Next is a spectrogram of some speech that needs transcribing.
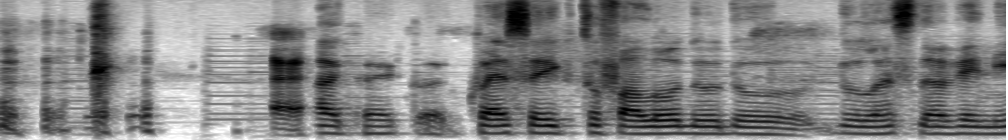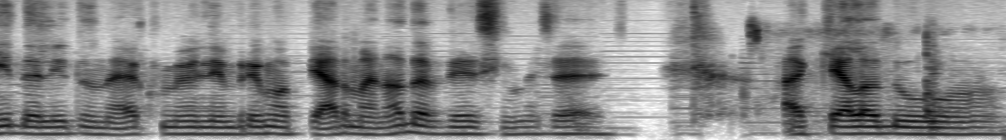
Ah, com- com- essa aí que tu falou do, do, do lance da avenida ali do Neco, eu lembrei uma piada, mas nada a ver, assim, mas é aquela do.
